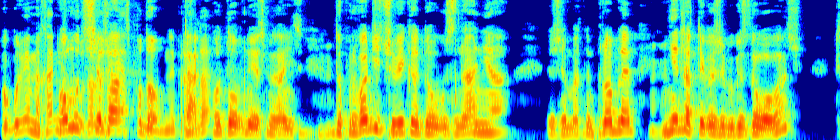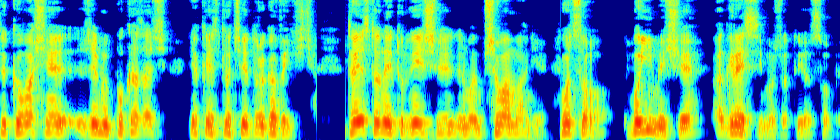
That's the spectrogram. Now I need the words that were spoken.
ogólnie mechanizm pomóc trzeba, jest podobny, prawda? Tak, podobny jest mechanizm. Mhm. Doprowadzić człowieka do uznania, że ma ten problem, mhm. nie dlatego, żeby go zdołować, tylko właśnie, żeby pokazać, jaka jest dla ciebie droga wyjścia. To jest to najtrudniejsze przełamanie. Bo co? Boimy się agresji może tej osoby.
